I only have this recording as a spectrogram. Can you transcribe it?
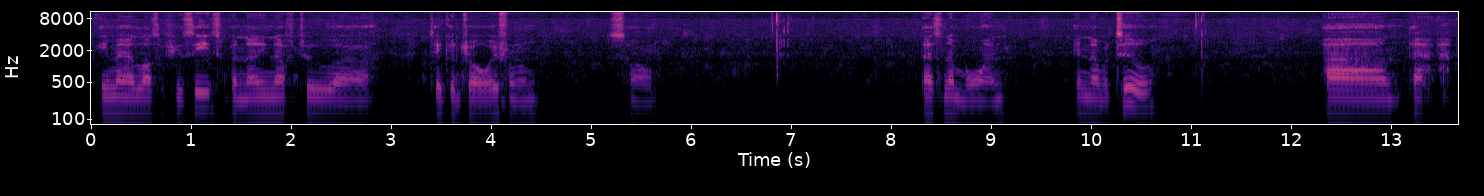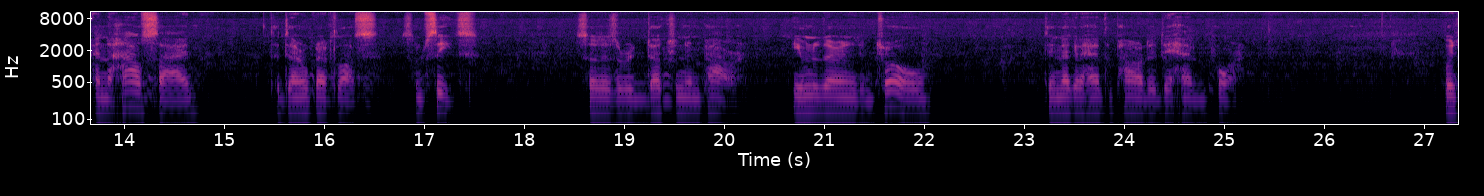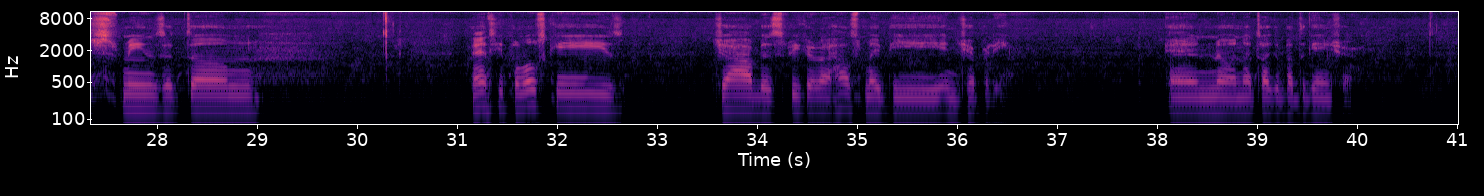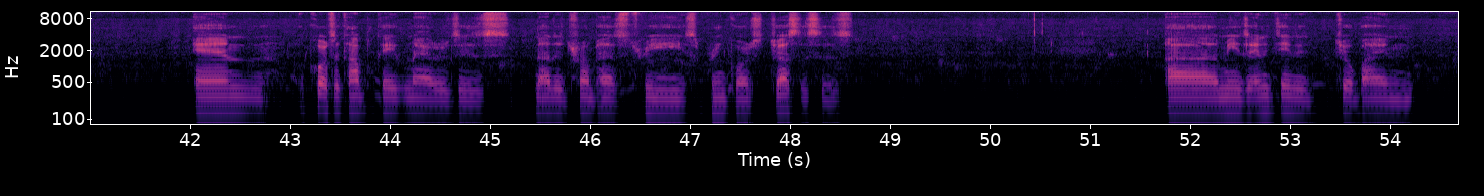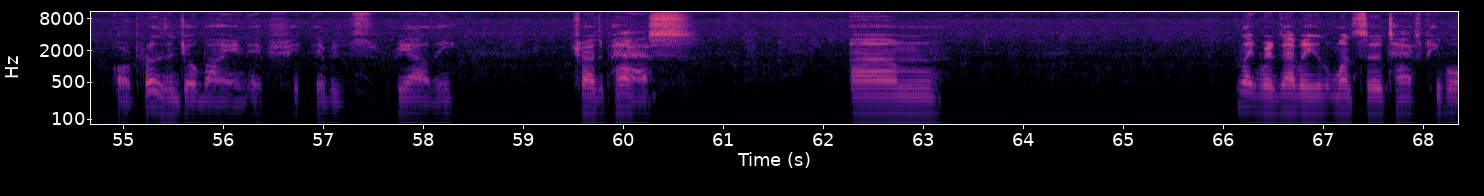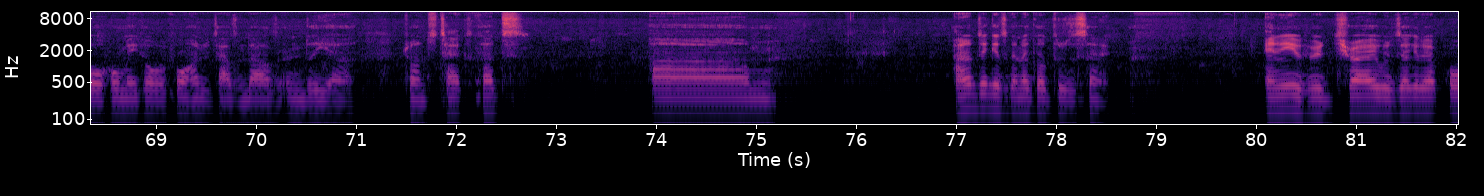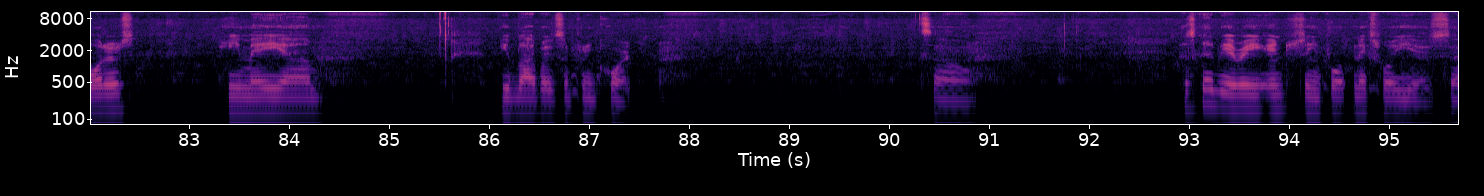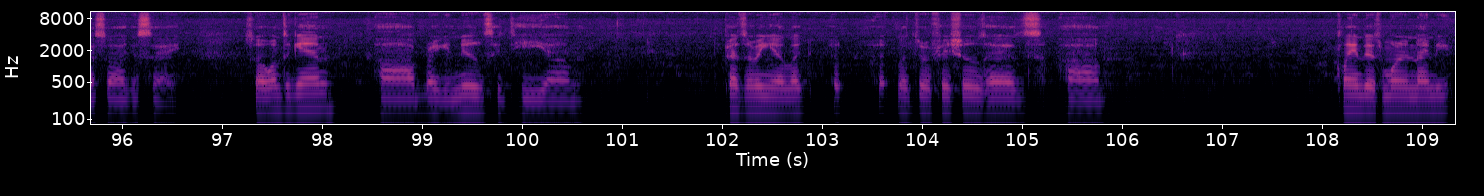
He may have lost a few seats, but not enough to uh, take control away from him. So that's number one. And number two, uh, the, in the House side, the Democrats lost some seats. So there's a reduction in power. Even though they're in control, they're not going to have the power that they had before which means that um, Nancy Pelosi's job as Speaker of the House might be in jeopardy. And no, I'm not talking about the game show. And of course, the complicated matters is now that Trump has three Supreme Court justices, uh, means anything that Joe Biden or President Joe Biden, if if it's reality, tried to pass, um, like for example, he wants to tax people who make over four hundred thousand dollars in the uh, Trump's tax cuts. Um, I don't think it's gonna go through the Senate. And if he try with executive orders, he may. Um, be blocked by the Supreme Court. So it's going to be a very interesting for next four years. That's all I can say. So once again, uh, breaking news that the um, Pennsylvania elect, officials has um, claimed there's more than 90%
